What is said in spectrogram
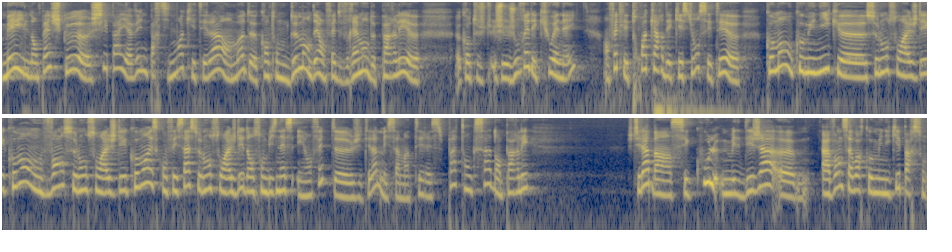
Mais il n'empêche que, je sais pas, il y avait une partie de moi qui était là en mode, quand on me demandait en fait vraiment de parler, quand j'ouvrais des QA, en fait les trois quarts des questions c'était comment on communique selon son HD, comment on vend selon son HD, comment est-ce qu'on fait ça selon son HD dans son business? Et en fait j'étais là, mais ça m'intéresse pas tant que ça d'en parler. J'étais là, ben c'est cool, mais déjà, avant de savoir communiquer par son,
